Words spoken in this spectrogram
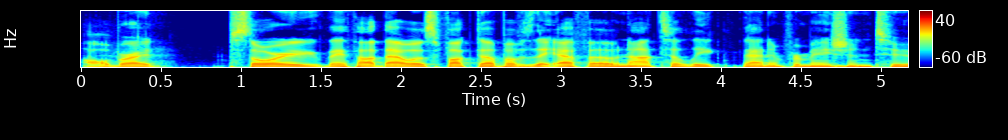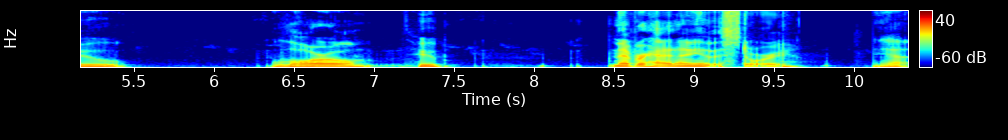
Albright story. They thought that was fucked up of the FO not to leak that information to Laurel, never had any of this story. yeah.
